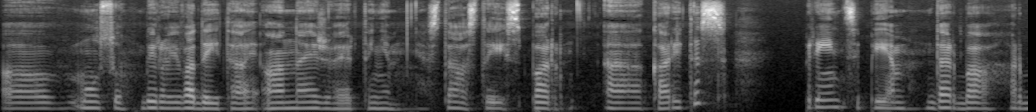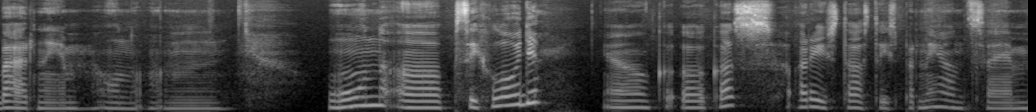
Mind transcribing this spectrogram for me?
mūsu biroja vadītāja Anna Ežvērtiņa stāstīs par karitas principiem darbā ar bērniem un, un, un psiholoģi, kas arī stāstīs par niansēm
